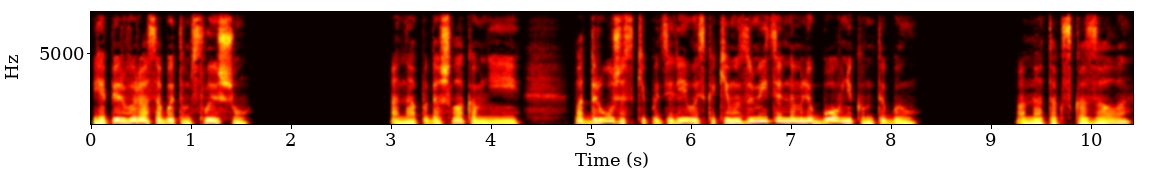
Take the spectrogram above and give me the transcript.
Я первый раз об этом слышу. Она подошла ко мне и подружески поделилась, каким изумительным любовником ты был. Она так сказала.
